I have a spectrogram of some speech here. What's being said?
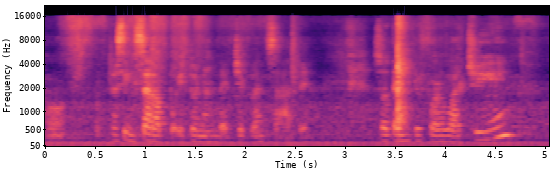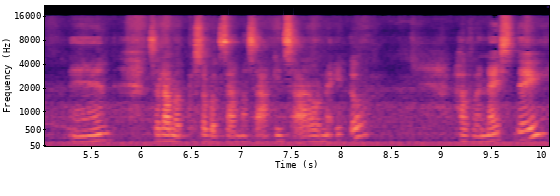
Oh, kasing sarap po ito ng leche plan sa atin. So, thank you for watching. And, salamat po sa pagsama sa akin sa araw na ito. Have a nice day.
